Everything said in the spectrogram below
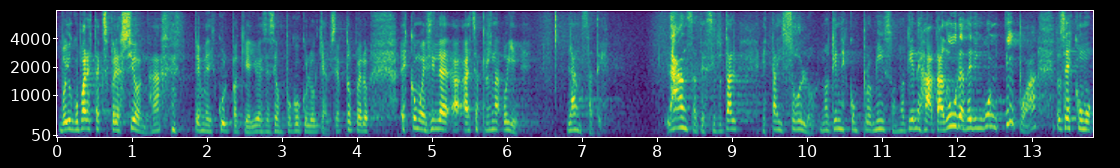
Voy a ocupar esta expresión, ¿ah? usted me disculpa que yo a veces sea un poco coloquial, ¿cierto? Pero es como decirle a, a esas personas, oye, lánzate, Lánzate, si total estás solo, no tienes compromisos, no tienes ataduras de ningún tipo. ¿ah? Entonces es como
